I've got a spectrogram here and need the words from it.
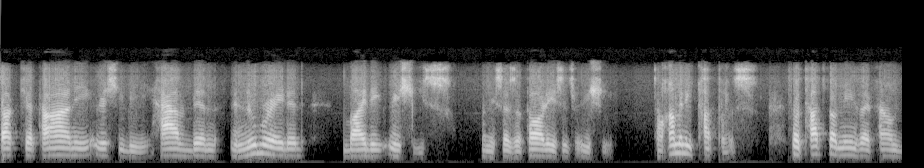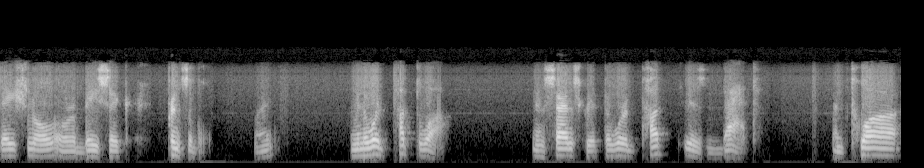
Sakyatani Rishibi, have been enumerated by the rishis? When he says authorities, it's rishi. So how many tattvas? So tattva means a foundational or a basic principle, right? I mean, the word tattva in Sanskrit, the word tat is that, and twa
